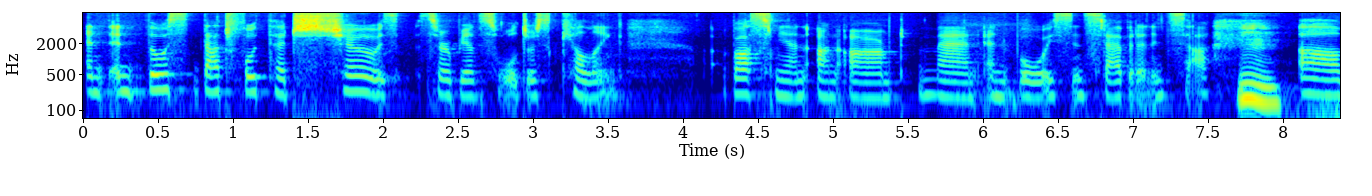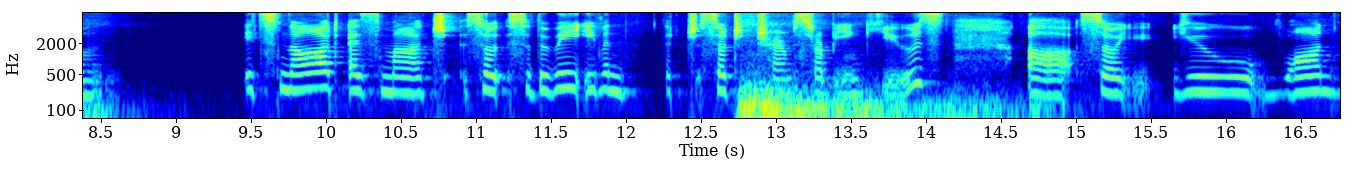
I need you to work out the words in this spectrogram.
and and those that footage shows Serbian soldiers killing Bosnian unarmed men and boys in Srebrenica. Um, it's not as much so so the way even certain terms are being used uh, so you want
